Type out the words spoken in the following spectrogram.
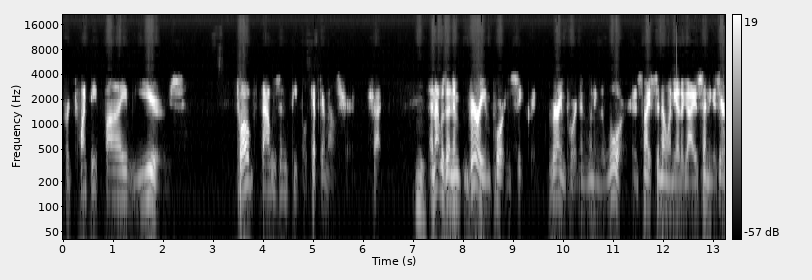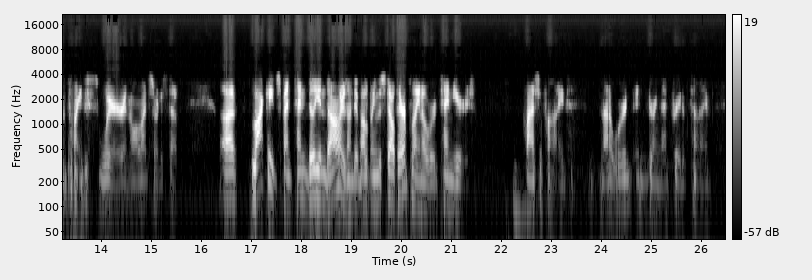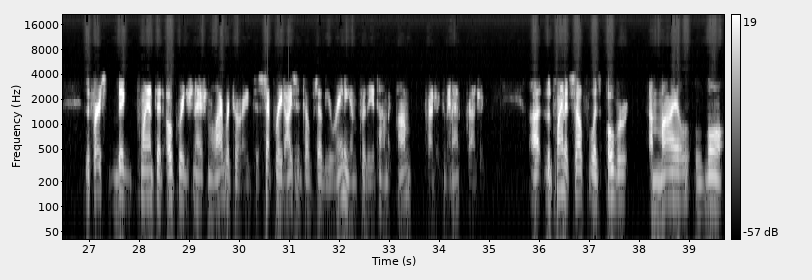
for 25 years. 12,000 people kept their mouths shut. shut. Hmm. And that was a im- very important secret, very important in winning the war. It's nice to know when the other guy is sending his airplanes where and all that sort of stuff. Uh, Lockheed spent $10 billion on developing the stealth airplane over 10 years. Classified. Not a word during that period of time. The first big plant at Oak Ridge National Laboratory to separate isotopes of uranium for the atomic bomb project, the Manhattan Project. Uh, the plant itself was over a mile long.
